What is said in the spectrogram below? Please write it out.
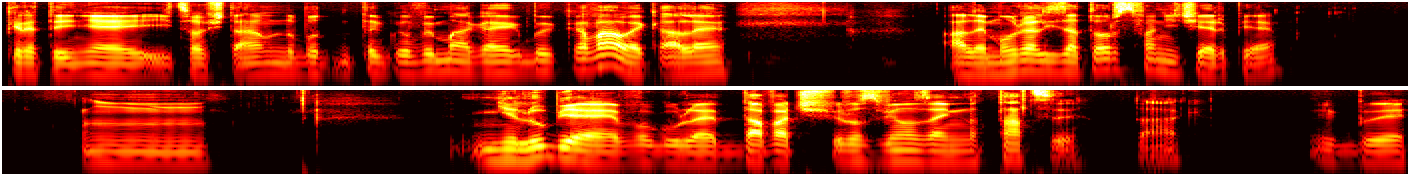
kretynie i coś tam, no bo tego wymaga jakby kawałek, ale, ale moralizatorstwa nie cierpię. Mm, nie lubię w ogóle dawać rozwiązań na tacy, tak? Jakby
